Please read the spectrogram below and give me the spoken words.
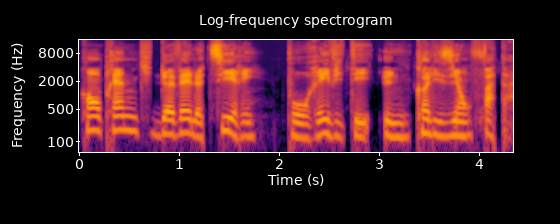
comprenne qu'il devait le tirer pour éviter une collision fatale.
